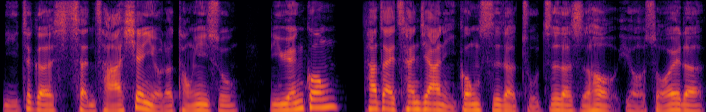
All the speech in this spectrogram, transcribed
你这个审查现有的同意书，你员工他在参加你公司的组织的时候，有所谓的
